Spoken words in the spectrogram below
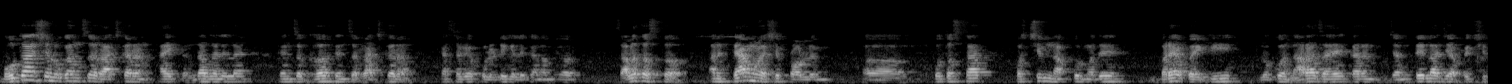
बहुतांश लोकांचं राजकारण हा एक धंदा झालेला आहे. त्यांचं घर त्यांचं राजकारण ह्या सगळ्या पॉलिटिकल इकॉनॉमीवर चालत असतं. आणि त्यामुळे असे प्रॉब्लेम होत असतात. पश्चिम नागपूरमध्ये बऱ्यापैकी लोक नाराज आहे. कारण जनतेला जे अपेक्षित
